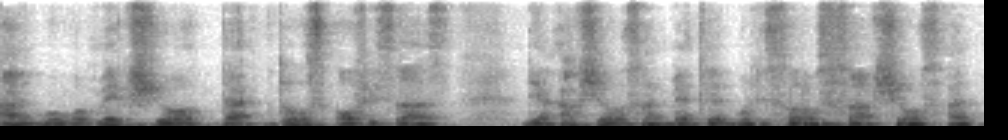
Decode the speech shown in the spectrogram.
and we will make sure that those officers, their actions are met with the sort of sanctions and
